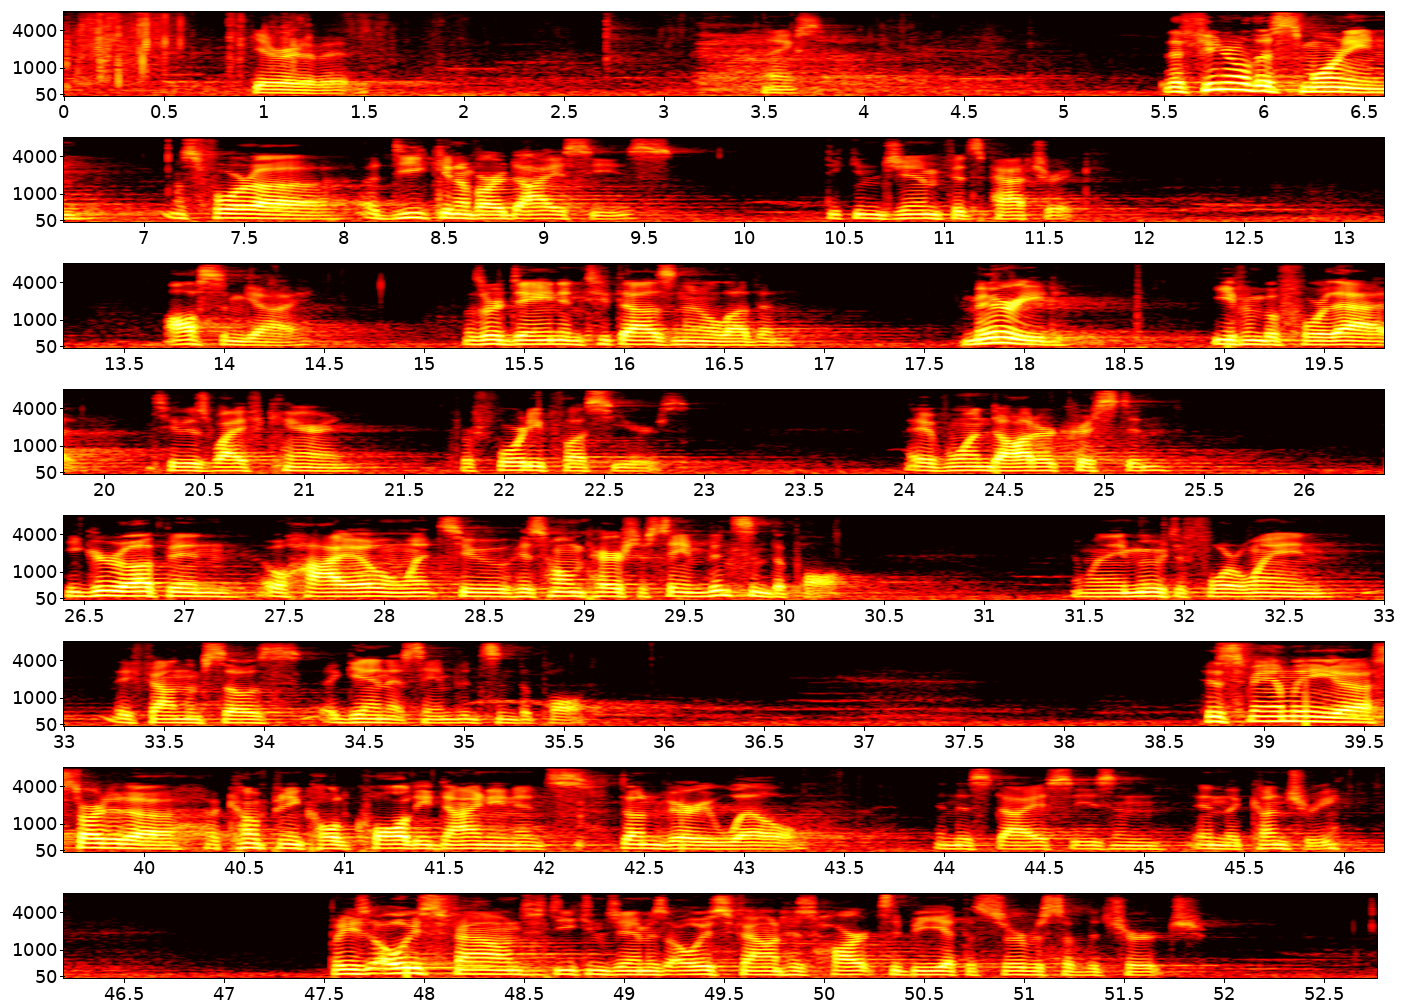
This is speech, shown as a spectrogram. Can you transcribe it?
get rid of it. Thanks. The funeral this morning was for a, a deacon of our diocese, Deacon Jim Fitzpatrick. Awesome guy. Was ordained in 2011. Married even before that to his wife Karen for 40 plus years. They have one daughter, Kristen. He grew up in Ohio and went to his home parish of St. Vincent de Paul. And when they moved to Fort Wayne, they found themselves again at St. Vincent de Paul. His family uh, started a, a, company called Quality Dining, and it's done very well in this diocese and in the country. But he's always found, Deacon Jim has always found his heart to be at the service of the church.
